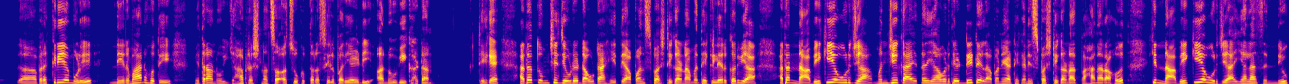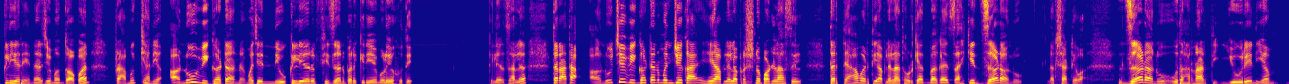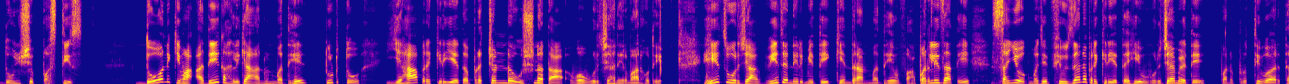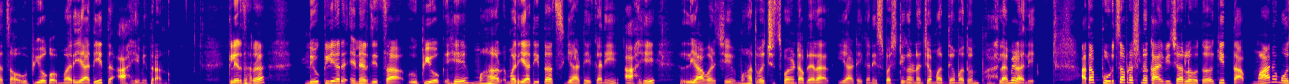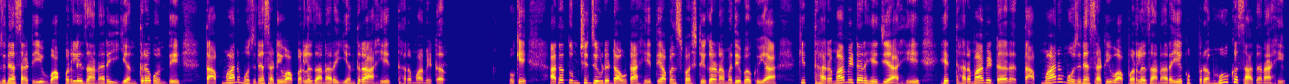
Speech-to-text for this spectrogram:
प्रक्रियेमुळे निर्माण होते? मित्रांनो या प्रश्नाचं अचूक उत्तर असेल पर्याय डी अणुविघटन. ठीक आहे? आता तुमचे जेवढे डाऊट आहे ते आपण स्पष्टीकरणामध्ये क्लिअर करूया. आता नाभिकीय ऊर्जा म्हणजे काय? तर यावरती डिटेल आपण या ठिकाणी स्पष्टीकरणात पाहणार आहोत की नाभिकीय ऊर्जा यालाच न्यूक्लिअर एनर्जी म्हणतो आपण. प्रामुख्याने अणुविघटन म्हणजे न्यूक्लिअर फिजन प्रक्रियेमुळे होते. क्लिअर झालं? तर आता अणूचे विघटन म्हणजे काय? हे आपल्याला प्रश्न पडला असेल. तर त्यावरती आपल्याला थोडक्यात बघायचं आहे की जड अणू लक्षात ठेवा. जड अणू उदाहरणार्थ युरेनियम दोनशे पस्तीस दोन किंवा अधिक हलक्या अणूंमध्ये तुटतो. ह्या प्रक्रियेत प्रचंड उष्णता व ऊर्जा निर्माण होते. हीच ऊर्जा वीज निर्मिती केंद्रांमध्ये वापरली जाते. संयोग म्हणजे फ्युजन प्रक्रियेतही ऊर्जा मिळते पण पृथ्वीवर त्याचा उपयोग मर्यादित आहे मित्रांनो. क्लिअर झालं? न्यूक्लिअर एनर्जीचा उपयोग हे मह मर्यादितच या ठिकाणी आहे. यावरची महत्त्वाचीच पॉईंट आपल्याला या ठिकाणी स्पष्टीकरणाच्या माध्यमातून पाहायला मिळाली. आता पुढचा प्रश्न काय विचारलं होतं की तापमान मोजण्यासाठी वापरले जाणारे यंत्र कोणते? तापमान मोजण्यासाठी वापरलं जाणारे यंत्र आहे थर्मामीटर. ओके? आता तुमचे जेवढे डाऊट आहे ते आपण स्पष्टीकरणामध्ये बघूया की थर्मामीटर हे जे आहे हे थर्मामीटर तापमान मोजण्यासाठी वापरलं जाणारं एक प्रमुख साधन आहे.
